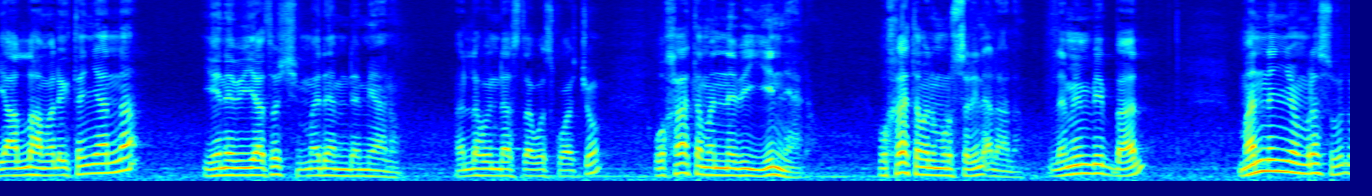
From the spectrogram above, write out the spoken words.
የአላህ መልእክተኛና የነቢያቶች መደምደሚያ ነው። አላሁ እንዳስታወስኳቸው ወኻተመ ነቢይን ያለው። ወኻተመ ልሙርሰሊን አላለም ለምን ቢባል ማንኛውም ረሱል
